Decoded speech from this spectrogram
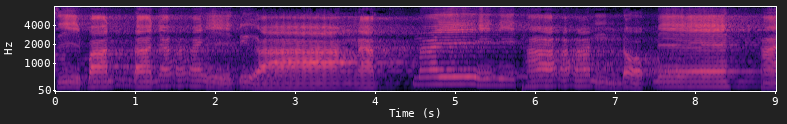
สิบันดาญายเดืองนับในนิทานดอกแม่ ให้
